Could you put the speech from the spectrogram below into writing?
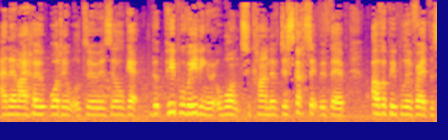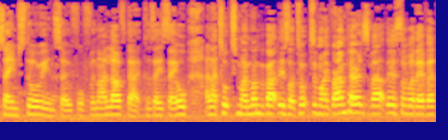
and then I hope what it will do is it'll get the people reading it will want to kind of discuss it with their other people who've read the same story and so forth. And I love that because they say, "Oh," and I talked to my mum about this, I talked to my grandparents about this, or whatever.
